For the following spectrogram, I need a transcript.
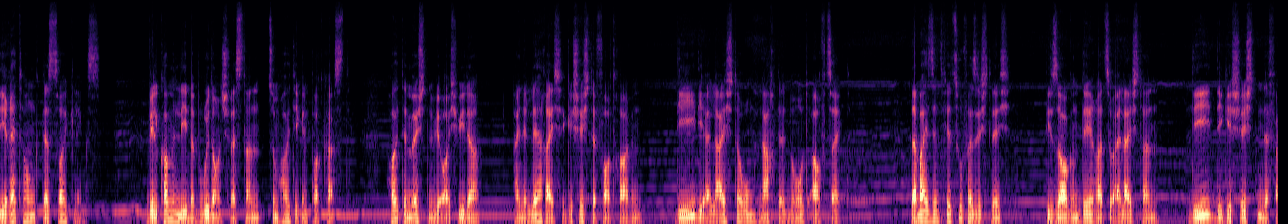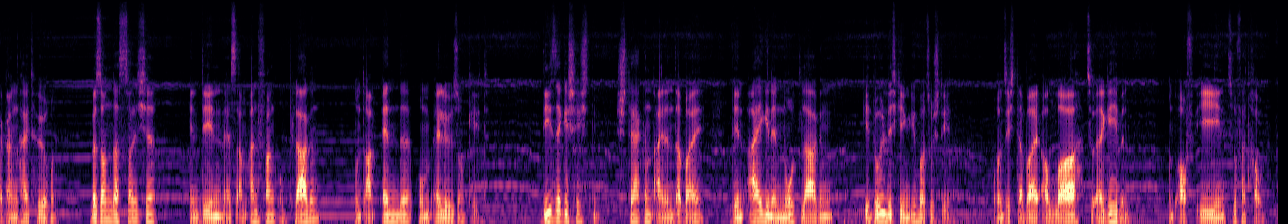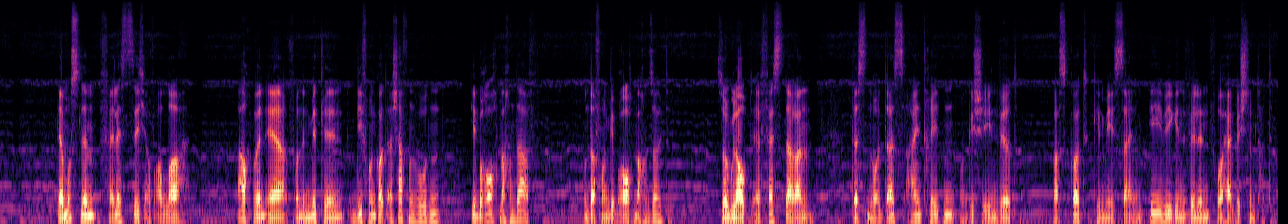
Die Rettung des Säuglings. Willkommen, liebe Brüder und Schwestern, zum heutigen Podcast. Heute möchten wir euch wieder eine lehrreiche Geschichte vortragen, die die Erleichterung nach der Not aufzeigt. Dabei sind wir zuversichtlich, die Sorgen derer zu erleichtern, die die Geschichten der Vergangenheit hören, besonders solche, in denen es am Anfang um Plagen und am Ende um Erlösung geht. Diese Geschichten stärken einen dabei, den eigenen Notlagen geduldig gegenüberzustehen und sich dabei Allah zu ergeben und auf ihn zu vertrauen. Der Muslim verlässt sich auf Allah, auch wenn er von den Mitteln, die von Gott erschaffen wurden, Gebrauch machen darf und davon Gebrauch machen sollte. So glaubt er fest daran, dass nur das eintreten und geschehen wird, was Gott gemäß seinem ewigen Willen vorherbestimmt hat.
